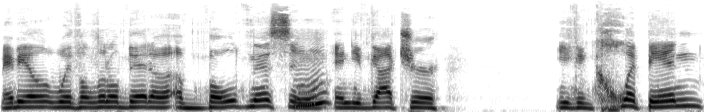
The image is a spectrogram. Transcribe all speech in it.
maybe a- with a little bit of, of boldness, and Mm-hmm. and you've got your you can clip in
